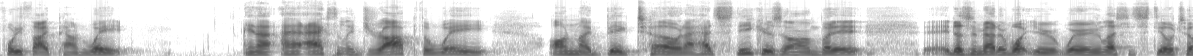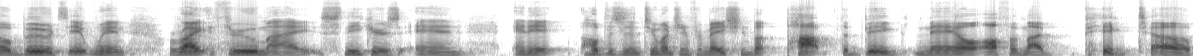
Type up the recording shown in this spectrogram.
45 pound weight. And I, I accidentally dropped the weight on my big toe. And I had sneakers on, but it, it doesn't matter what you're wearing unless it's steel toe boots. It went right through my sneakers and and it hope this isn't too much information, but popped the big nail off of my big toe.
